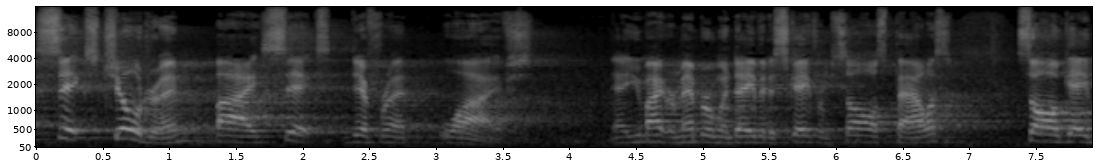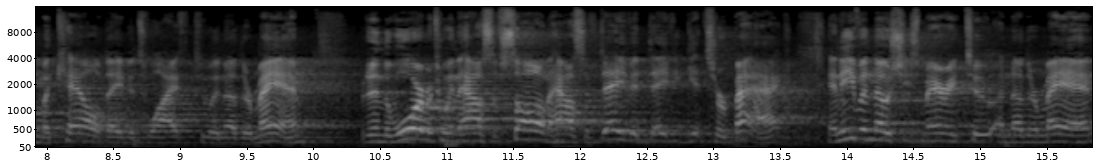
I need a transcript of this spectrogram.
six children by six different wives. Now, you might remember when David escaped from Saul's palace, Saul gave Michal, David's wife, to another man. But in the war between the house of Saul and the house of David, David gets her back. And even though she's married to another man,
